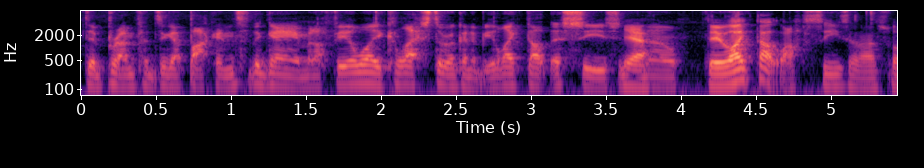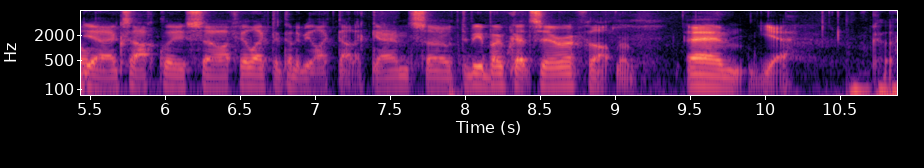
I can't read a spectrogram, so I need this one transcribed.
did Brentford to get back into the game, and I feel like Leicester are going to be like that this season. Yeah. You know? They were like that last season as well. Yeah, exactly. So I feel like they're going to be like that again. So did we both get zero for that then? Um, yeah. Okay.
